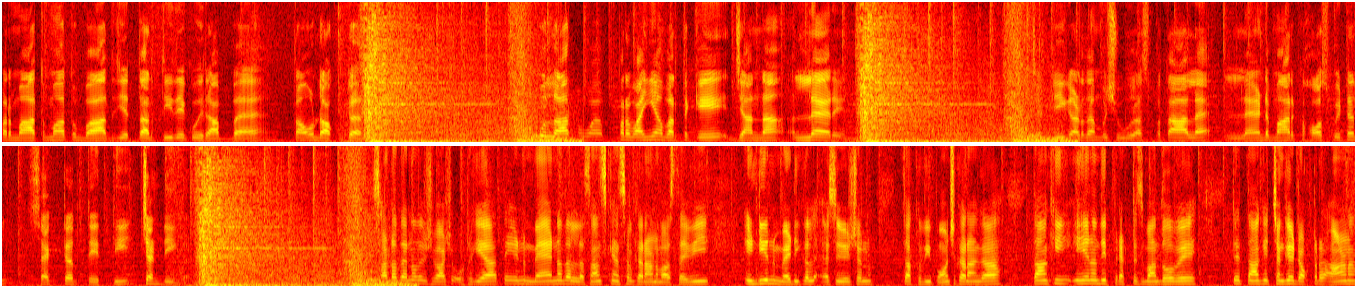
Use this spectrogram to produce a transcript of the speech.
ਪਰਮਾਤਮਾ ਤੋਂ ਬਾਅਦ ਜੇ ਧਰਤੀ ਤੇ ਕੋਈ ਰੱਬ ਹੈ, ਤਾਂ ਉਹ ਡਾਕਟਰ ਉਹ ਲਾਪਰਵਾਹੀਆਂ ਵਰਤ ਕੇ ਜਾਨਾਂ ਲੈ ਰਹੇ ਨੇ। ਚੰਡੀਗੜ੍ਹ ਦਾ ਮਸ਼ਹੂਰ ਹਸਪਤਾਲ ਹੈ, ਲੈਂਡਮਾਰਕ ਹਸਪੀਟਲ, ਸੈਕਟਰ 33 ਚੰਡੀਗੜ੍ਹ। ਸਾਡਾ ਤਾਂ ਇਹਨਾਂ ਦਾ ਵਿਸ਼ਵਾਸ ਉੱਠ ਗਿਆ ਤੇ ਇਨ- ਮੈਂ ਇਹਨਾਂ ਦਾ ਲਾਇਸੈਂਸ ਕੈਂਸਲ ਕਰਾਉਣ ਵਾਸਤੇ ਵੀ ਇੰਡੀਅਨ ਮੈਡੀਕਲ ਐਸੋਸੀਏਸ਼ਨ ਤੱਕ ਵੀ ਪਹੁੰਚ ਕਰਾਂਗਾ, ਤਾਂ ਕਿ ਇਹ ਇਹਨਾਂ ਦੀ ਪ੍ਰੈਕਟਿਸ ਬੰਦ ਹੋਵੇ ਤੇ ਤਾਂ ਕਿ ਚੰਗੇ ਡਾਕਟਰ ਆਣ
